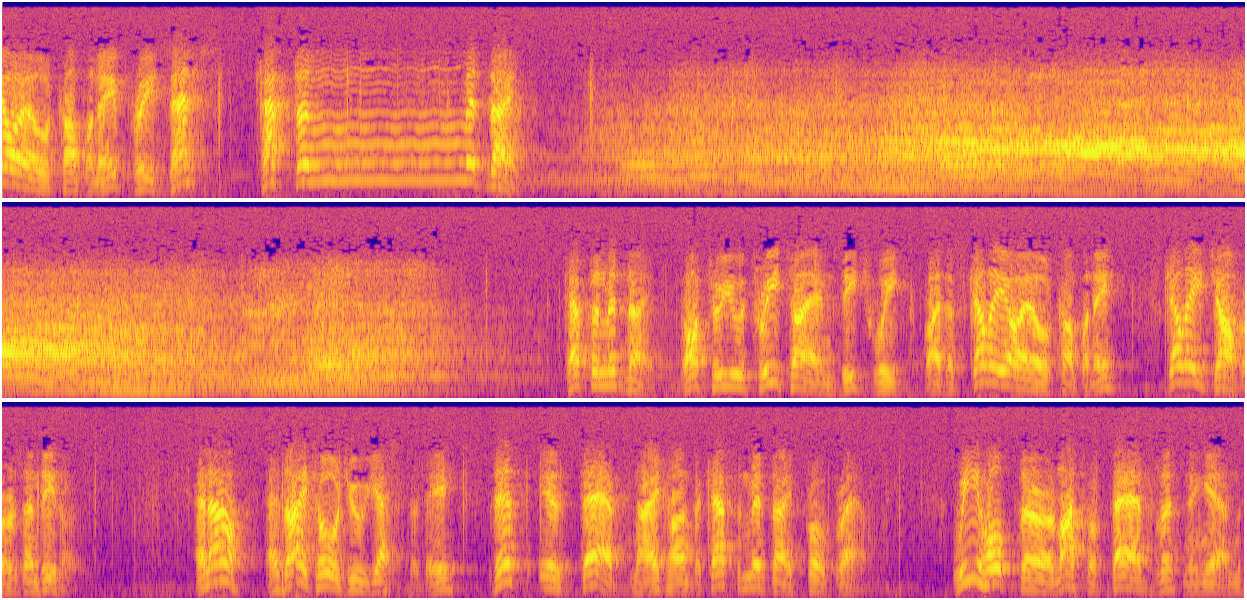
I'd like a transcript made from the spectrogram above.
Oil Company presents Captain Midnight. Captain Midnight, brought to you three times each week by the Skelly Oil Company, Skelly Jobbers and Dealers. And now, as I told you yesterday, this is Dad's night on the Captain Midnight program. We hope there are lots of dads listening in,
